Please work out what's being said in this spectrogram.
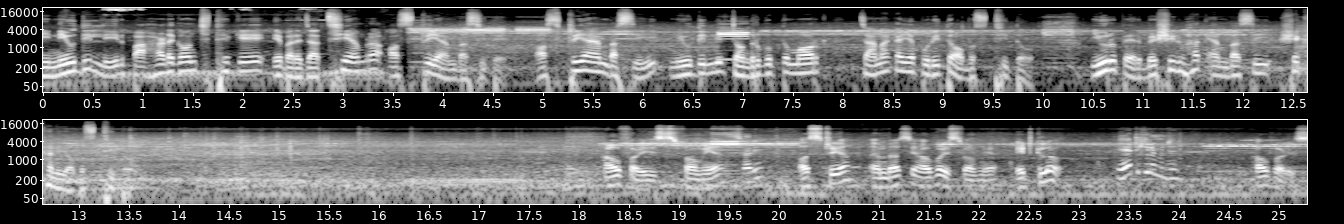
এই নিউ দিল্লির পাহাড়গঞ্জ থেকে এবারে যাচ্ছি আমরা অস্ট্রিয়া অ্যাম্বাসিতে অস্ট্রিয়া অ্যাম্বাসি নিউ দিল্লির চন্দ্রগুপ্ত মর্গ চানাকাইয়াপুরীতে অবস্থিত ইউরোপের বেশিরভাগ অ্যাম্বাসি সেখানেই অবস্থিত How far is from here? Sorry? Austria embassy, how far is from here? 8 kilo? 8 kilometer. How far is?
